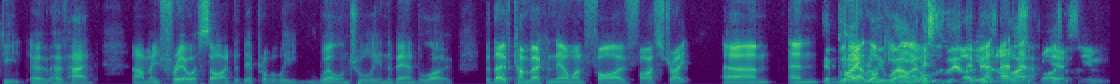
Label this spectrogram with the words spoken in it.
did have, had. I mean, Freo aside, but they're probably well and truly in the band below. But they've come back and now won five, five straight. Um, and They're without playing really Lachie well, Neale, and this is where I they're was, best I was surprised Yeah. to see him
